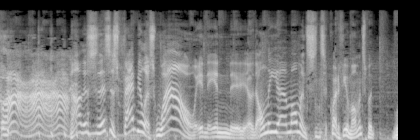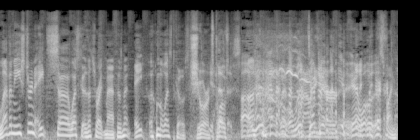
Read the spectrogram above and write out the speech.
no, this this is fabulous. Wow! In in uh, only uh, moments, It's quite a few moments, but 11 Eastern, 8 uh, West Coast. That's right, math, isn't it? 8 on the West Coast. sure, it's close. Uh, we'll have it. we'll definitely, error. yeah, well, that's fine.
